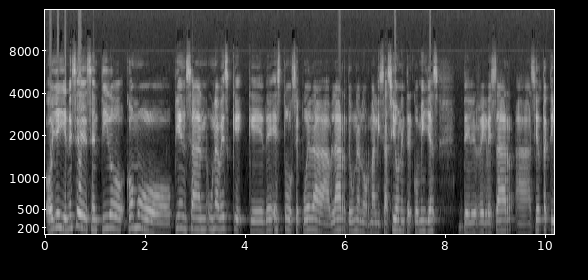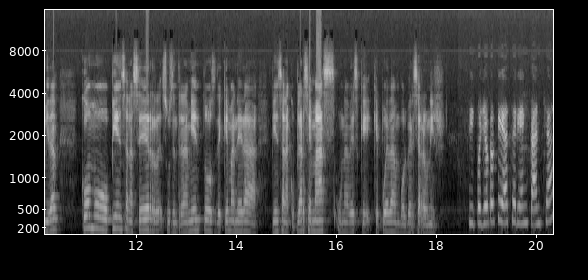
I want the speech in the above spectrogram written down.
Oye, y en ese sentido, ¿cómo piensan una vez que, que, de esto se pueda hablar de una normalización, entre comillas, de regresar a cierta actividad? ¿Cómo piensan hacer sus entrenamientos? ¿De qué manera piensan acoplarse más una vez que, que puedan volverse a reunir? Sí, pues yo creo que ya sería en cancha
